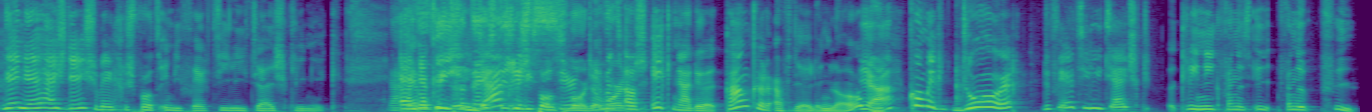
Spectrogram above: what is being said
Nee, nee, hij is deze week gespot in die fertiliteitskliniek. Ja, en dan kun niet je inderdaad gespot worden. Want als ik naar de kankerafdeling loop, Ja. kom ik door de fertiliteitskliniek van, het, van de VU.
